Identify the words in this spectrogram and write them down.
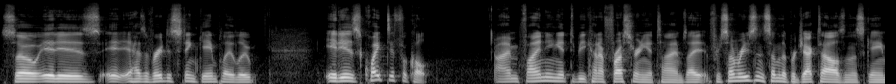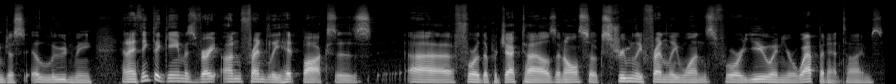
So it is it has a very distinct gameplay loop. It is quite difficult. I'm finding it to be kind of frustrating at times. I for some reason some of the projectiles in this game just elude me, and I think the game has very unfriendly hitboxes uh, for the projectiles, and also extremely friendly ones for you and your weapon at times.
